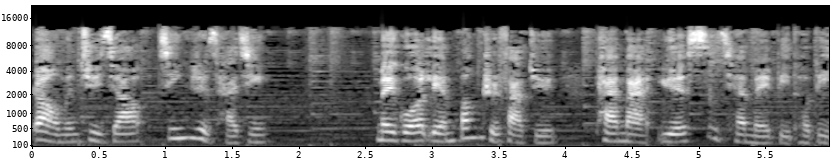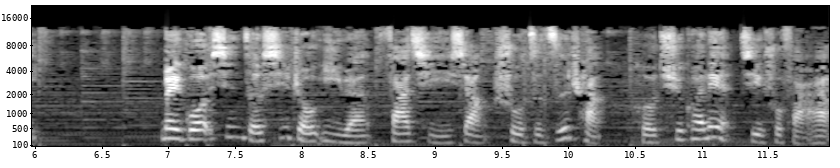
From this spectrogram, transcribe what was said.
让我们聚焦今日财经。美国联邦执法局拍卖约四千枚比特币。美国新泽西州议员发起一项数字资产和区块链技术法案。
